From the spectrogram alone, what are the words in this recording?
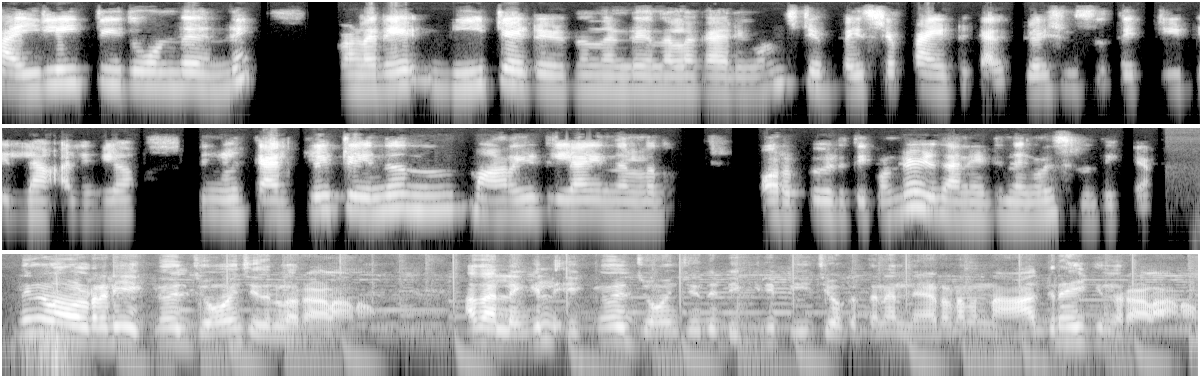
ഹൈലൈറ്റ് ചെയ്തുകൊണ്ട് തന്നെ വളരെ നീറ്റ് ആയിട്ട് എഴുതുന്നുണ്ട് എന്നുള്ള കാര്യങ്ങളും സ്റ്റെപ്പ് ബൈ സ്റ്റെപ്പ് ആയിട്ട് കാൽക്കുലേഷൻസ് തെറ്റിയിട്ടില്ല അല്ലെങ്കിൽ നിങ്ങൾ കാൽക്കുലേറ്റ് ചെയ്യുന്നതൊന്നും മാറിയിട്ടില്ല എന്നുള്ളത് ഉറപ്പുവരുത്തിക്കൊണ്ട് എഴുതാനായിട്ട് നിങ്ങൾ ശ്രദ്ധിക്കാം. നിങ്ങൾ ഓൾറെഡി ഇഗ്നോയിൽ ജോയിൻ ചെയ്തിട്ടുള്ള ഒരാളാണോ? അതല്ലെങ്കിൽ ഇഗ്നോയിൽ ജോയിൻ ചെയ്ത് ഡിഗ്രി പി ജി ഒക്കെ തന്നെ നേടണമെന്ന് ആഗ്രഹിക്കുന്ന ഒരാളാണോ?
